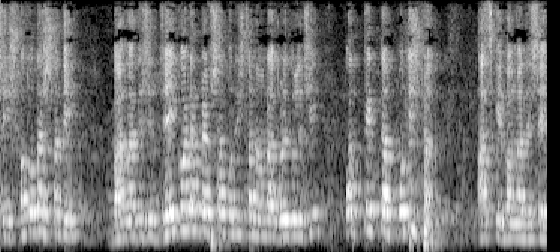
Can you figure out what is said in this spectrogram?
সেই সততার সাথে বাংলাদেশের যে কয়টা ব্যবসা প্রতিষ্ঠান আমরা গড়ে তুলেছি, প্রত্যেকটা প্রতিষ্ঠান আজকে বাংলাদেশের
